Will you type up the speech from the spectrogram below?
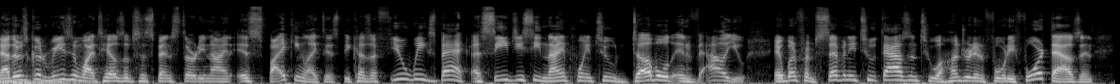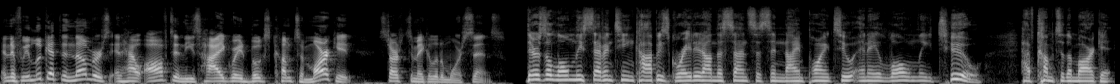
Now, there's good reason why Tales of Suspense 39 is spiking like this because a few weeks back, a CGC 9.2 doubled in value. It went from 72,000 to 144,000. And if we look at the numbers and how often these high grade books come to market, starts to make a little more sense. There's a lonely 17 copies graded on the census in 9.2 and a lonely 2 have come to the market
